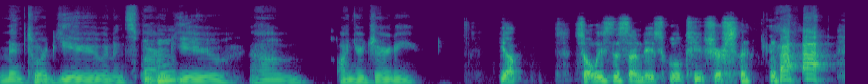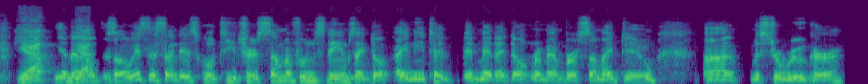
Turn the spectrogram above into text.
mentored you and inspired mm-hmm. you um, on your journey? Yep. It's always the Sunday school teachers. yep. You know, yep. there's always the Sunday school teachers, some of whom's names I don't, I need to admit I don't remember, some I do. Uh, Mr. Ruger,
